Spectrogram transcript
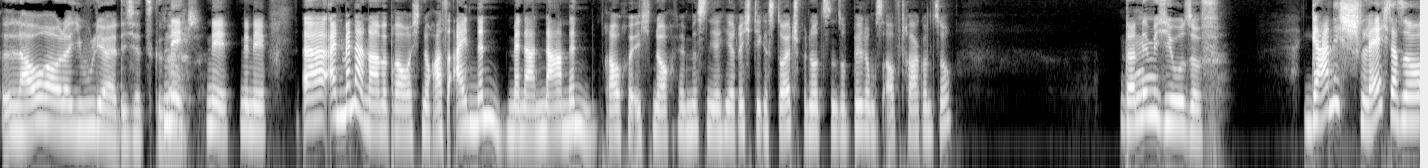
Laura oder Julia hätte ich jetzt gesagt. Nee, nee, nee, nee. Äh, ein Männername brauche ich noch. Also einen Männernamen brauche ich noch. Wir müssen ja hier richtiges Deutsch benutzen, so Bildungsauftrag und so. Dann nehme ich Josef. gar nicht schlecht. Also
